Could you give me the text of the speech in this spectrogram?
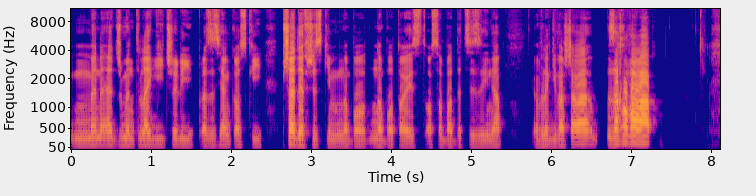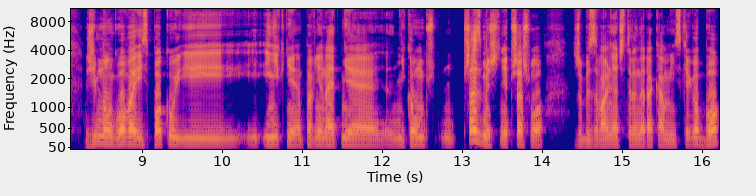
management Legii, czyli prezes Jankowski przede wszystkim, no bo, no bo to jest osoba decyzyjna w Legii Warszawa, zachowała zimną głowę i spokój i, i, i nikt nie, pewnie nawet nie, nikomu przez myśl nie przeszło, żeby zwalniać trenera Kamińskiego, bo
